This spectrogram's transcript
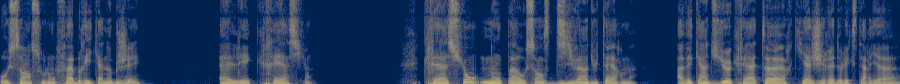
au sens où l'on fabrique un objet, elle est création. Création non pas au sens divin du terme, avec un Dieu créateur qui agirait de l'extérieur,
